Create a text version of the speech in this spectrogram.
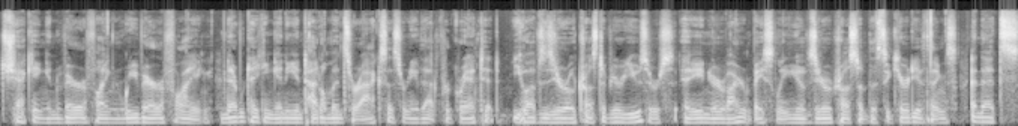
checking and verifying and re verifying, never taking any entitlements or access or any of that for granted. You have zero trust of your users and in your environment, basically. You have zero trust of the security of things. And that's,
